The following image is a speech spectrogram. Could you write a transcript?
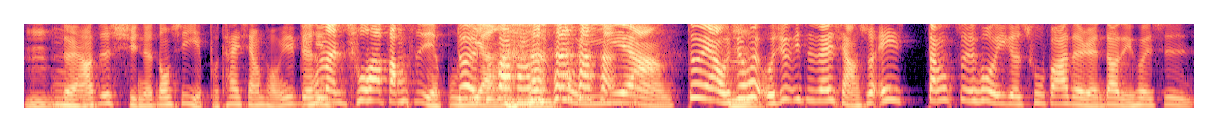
嗯，对，然后这寻的东西也不太相同，因为他们出发方式也不一对，出发。方式不一样。对啊，我就会，我就一直在想说，哎，当最后一个出发的人到底会是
